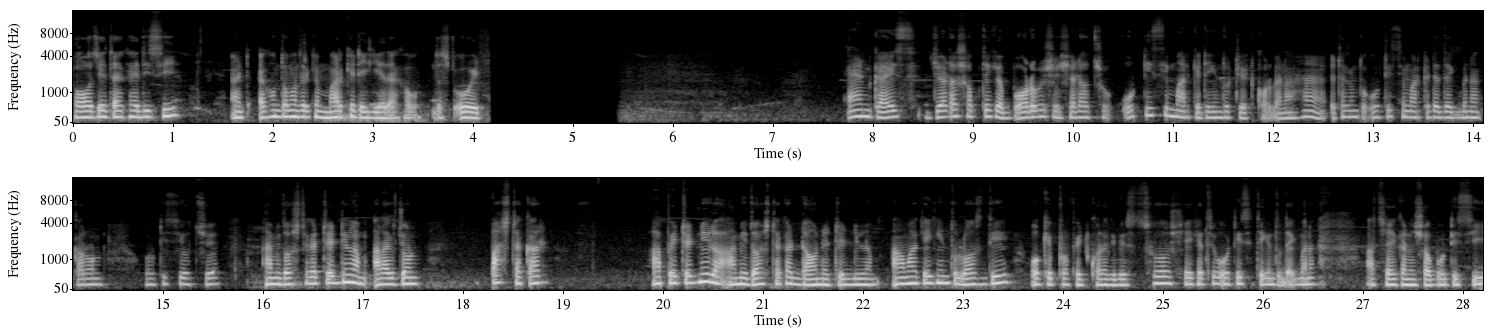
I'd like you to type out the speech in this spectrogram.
সহজে দেখাই দিছি। অ্যান্ড এখন তোমাদেরকে মার্কেটে গিয়ে দেখাবো জাস্ট ওয়েট অ্যান্ড গাইস যেটা সব থেকে বড় বিষয় সেটা হচ্ছে ওটিসি মার্কেটে কিন্তু ট্রেড করবে না হ্যাঁ? এটা কিন্তু ওটিসি মার্কেটে দেখবে না, কারণ ওটিসি হচ্ছে, আমি দশ টাকার ট্রেড নিলাম আর একজন পাঁচ টাকার আপে ট্রেড নিল, আমি দশ টাকার ডাউনে ট্রেড নিলাম। আমাকে কিন্তু লস দিয়ে ওকে প্রফিট করে দিবে। সো সেই ক্ষেত্রে ওটিসিতে কিন্তু দেখবে না। আচ্ছা এখানে সব ওটিসি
